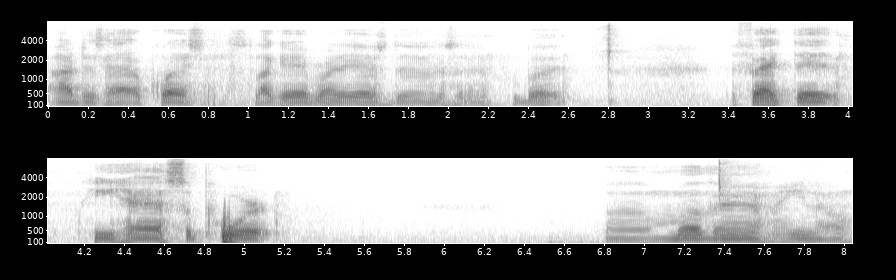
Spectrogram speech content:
I just have questions like everybody else does. But the fact that he has support, uh, mother and you know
